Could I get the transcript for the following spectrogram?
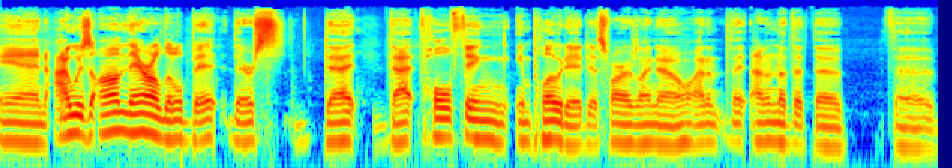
and I was on there a little bit. There's that that whole thing imploded, as far as I know. I don't th- I don't know that the the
